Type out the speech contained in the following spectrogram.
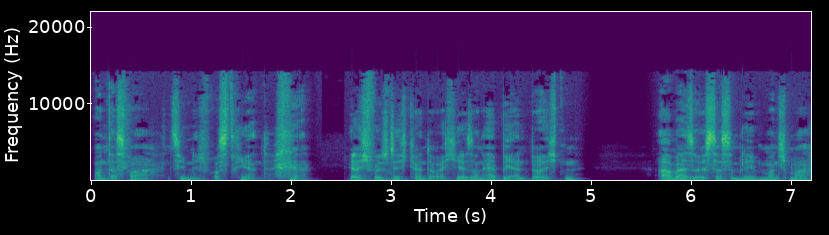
Und das war ziemlich frustrierend. ja, ich wünschte, ich könnte euch hier so ein Happy End berichten. Aber so ist das im Leben manchmal.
